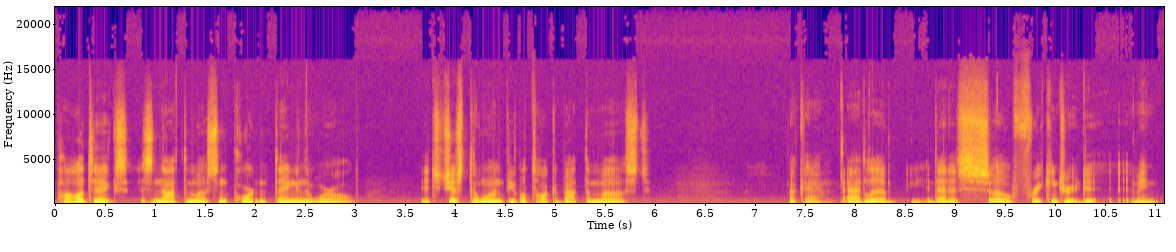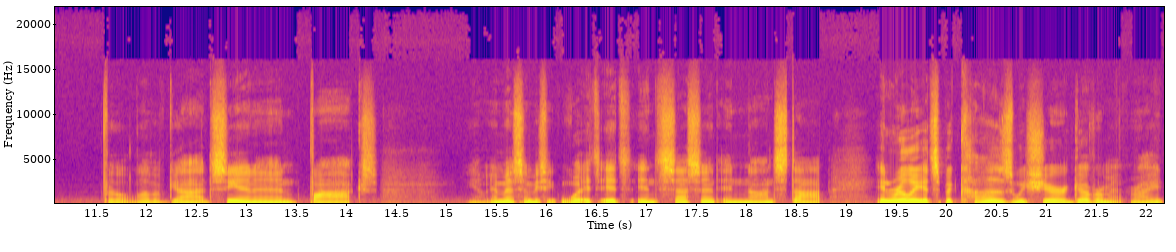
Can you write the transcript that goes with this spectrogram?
politics is not the most important thing in the world. It's just the one people talk about the most. Okay, ad lib. That is so freaking true. I mean, for the love of God, CNN, Fox, you know, MSNBC. What it's it's incessant and nonstop, and really, it's because we share a government, right?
